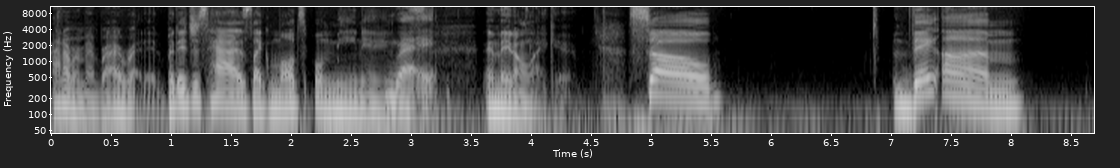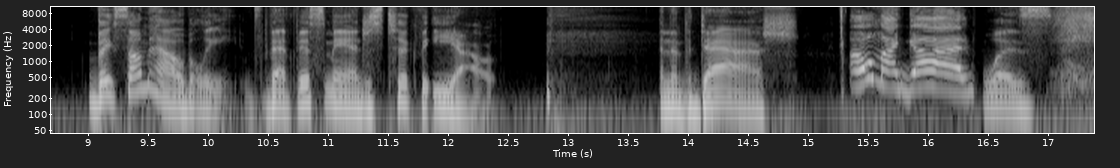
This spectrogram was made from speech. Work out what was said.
I don't remember. I read it, but it just has like multiple meanings. Right. And they don't like it. So they um they somehow believed that this man just took the E out. And then the dash Oh my God. was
